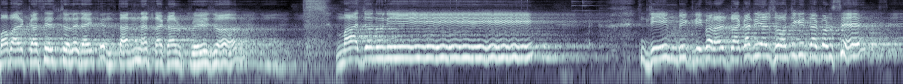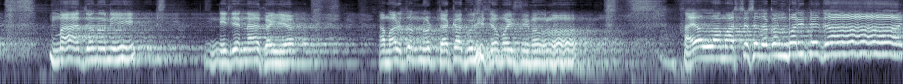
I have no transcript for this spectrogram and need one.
বাবার কাছে চলে যাইতেন, তার না টাকার প্রয়োজন। মা জননী, ডিম বিক্রি করার টাকা দিয়ে সহযোগিতা করছে। মা জননী, নিজে না খাইয়া আমার জন্য টাকাগুলি জমাইছে মামলা হায় আল্লাহ, মাস শেষে যখন বাড়িতে যায়,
